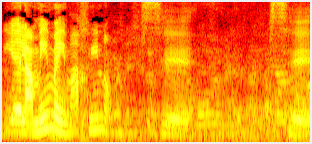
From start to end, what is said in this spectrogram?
Y él a mí me imagino. Sí, sí.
